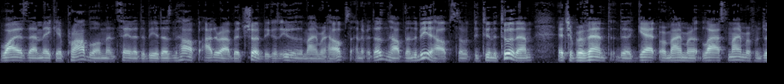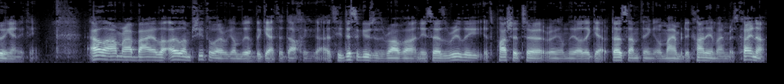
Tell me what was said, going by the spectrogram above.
why does that make a problem and say that the Bia doesn't help? Adarab, it should, because either the Maimer helps, and if it doesn't help, then the Bia helps. So between the two of them, it should prevent the get or mimer, last mimer from doing anything. He disagrees with Rava and he says, really, it's pasha to Gamliel that get does something, or mimer dekani, mimer is kaina.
